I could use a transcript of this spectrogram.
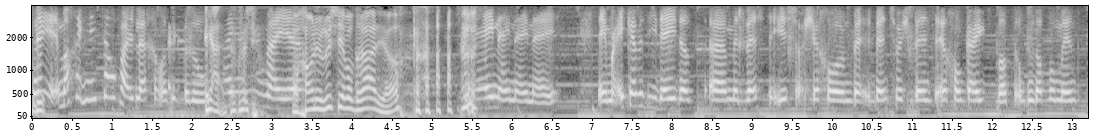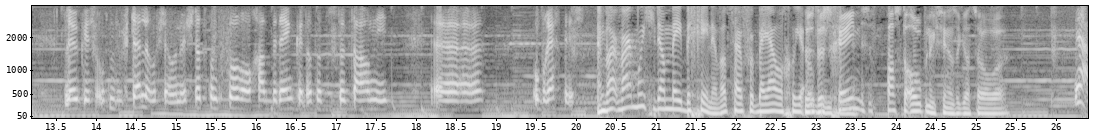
die- Nee, mag ik niet zelf uitleggen wat ik bedoel? Ja, dat was- mij, eh, Oh, gewoon een ruzie hebben op de radio. Nee, nee, nee, nee. Nee, maar ik heb het idee dat ehm het beste is als je gewoon be- bent zoals je bent en gewoon kijkt wat op dat moment leuk is om te vertellen of zo. En als je dat van tevoren al gaat bedenken, dat het totaal niet eh, oprecht is. En waar, waar moet je dan mee beginnen? Wat zou voor bij jou een goede Dus, opening dus vinden? geen vaste openingszin als ik dat zo... eh Ja,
